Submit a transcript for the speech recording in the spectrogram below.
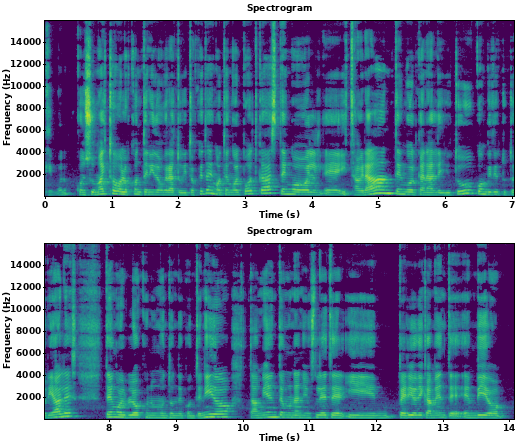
que bueno, consumáis todos los contenidos gratuitos que tengo. Tengo el podcast, tengo el eh, Instagram, tengo el canal de YouTube con videotutoriales, tengo el blog con un montón de contenido, también tengo una newsletter y periódicamente envío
